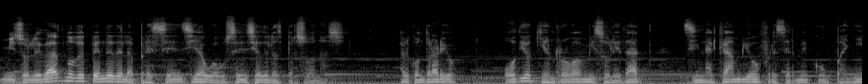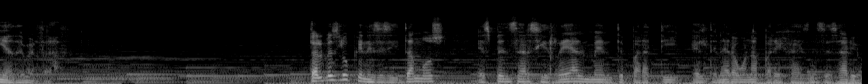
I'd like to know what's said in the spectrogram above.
Mi soledad no depende de la presencia o ausencia de las personas. Al contrario, odio a quien roba mi soledad sin a cambio ofrecerme compañía de verdad. Tal vez lo que necesitamos es pensar si realmente para ti el tener a una pareja es necesario.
